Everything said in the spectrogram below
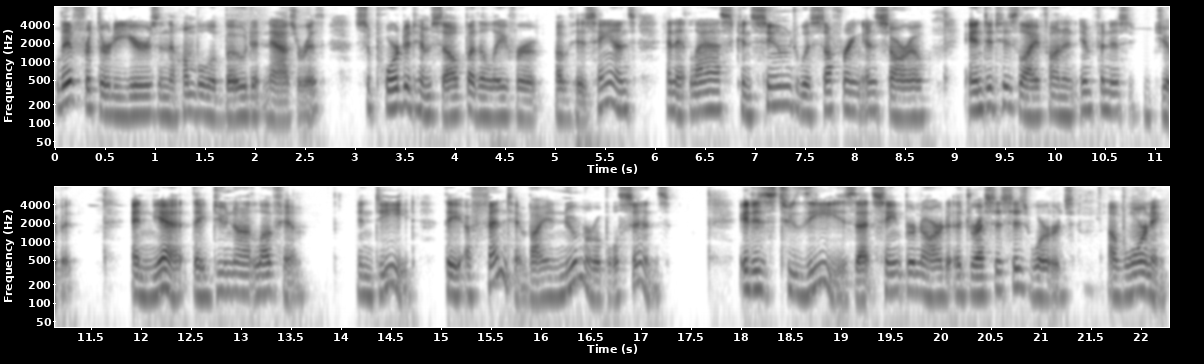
lived for thirty years in the humble abode at Nazareth, supported himself by the labor of his hands, and at last, consumed with suffering and sorrow, ended his life on an infamous gibbet and yet they do not love him. Indeed, they offend him by innumerable sins. It is to these that St. Bernard addresses his words of warning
